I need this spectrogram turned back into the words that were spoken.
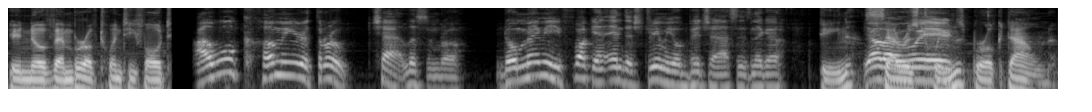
In November of 2014, I will come in your throat. Chat, listen, bro. Don't make me fucking end the stream of your bitch asses, nigga. Sarah's twins broke down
